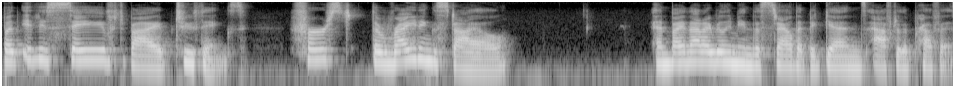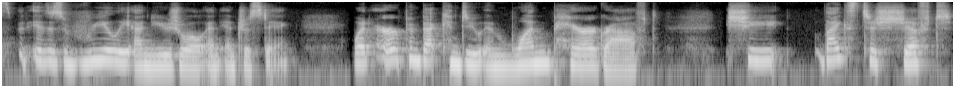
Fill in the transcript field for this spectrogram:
But it is saved by two things. First, the writing style. And by that, I really mean the style that begins after the preface. But it is really unusual and interesting. What Erpenbeck can do in one paragraph, she likes to shift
